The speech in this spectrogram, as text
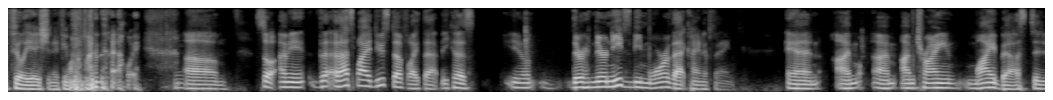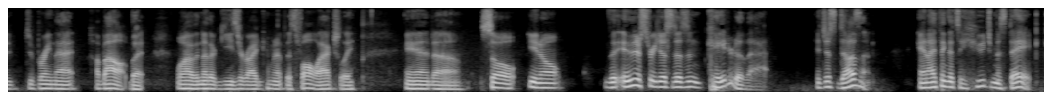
affiliation, if you want to put it that way. Hmm. Um, so I mean, th- that's why I do stuff like that because you know there there needs to be more of that kind of thing, and I'm I'm I'm trying my best to to bring that about. But we'll have another geezer ride coming up this fall actually, and uh, so you know the industry just doesn't cater to that. It just doesn't. and I think that's a huge mistake.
